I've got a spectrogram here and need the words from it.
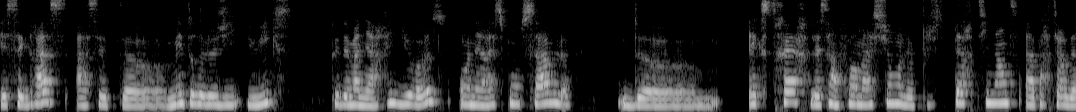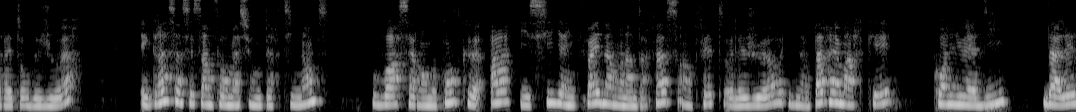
Et c'est grâce à cette euh, méthodologie UX que de manière rigoureuse, on est responsable de euh, extraire les informations les plus pertinentes à partir des retours de joueurs. Et grâce à ces informations pertinentes, pouvoir se rendre compte que, ah, ici, il y a une faille dans mon interface. En fait, le joueur, il n'a pas remarqué qu'on lui a dit d'aller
